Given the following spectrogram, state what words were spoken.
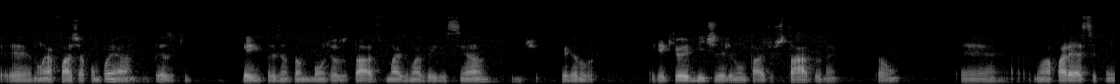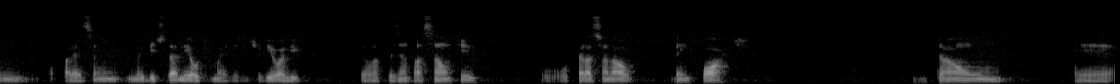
é, não é fácil de acompanhar. Uma empresa que vem apresentando bons resultados, mais uma vez esse ano. Pegando é que aqui o EBIT ele não está ajustado, né? Então é, não aparece com aparece um, um EBITDA neutro, mas a gente viu ali pela apresentação que o operacional bem forte. Então é,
